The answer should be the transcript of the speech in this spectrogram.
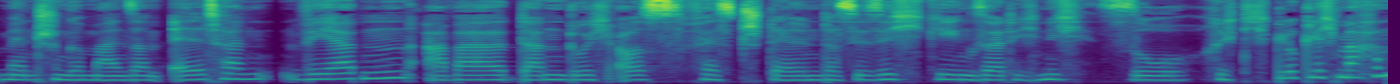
Menschen gemeinsam Eltern werden, aber dann durchaus feststellen, dass sie sich gegenseitig nicht so richtig glücklich machen.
